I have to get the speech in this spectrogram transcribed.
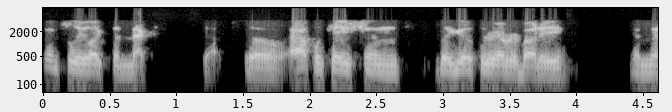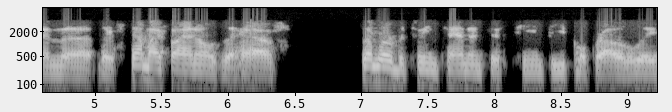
essentially like the next step. So applications, they go through everybody, and then the their semifinals. They have somewhere between ten and fifteen people probably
